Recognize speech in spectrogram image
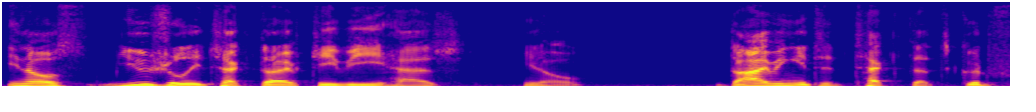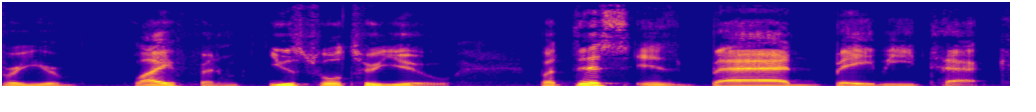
you know, usually Tech Dive TV has, you know, diving into tech that's good for your life and useful to you. But this is bad baby tech.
